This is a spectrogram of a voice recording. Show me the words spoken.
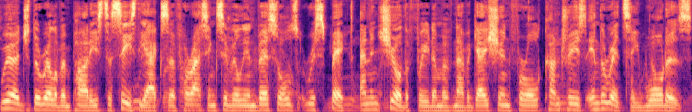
We urge the relevant parties to cease the acts of harassing civilian vessels, respect and ensure the freedom of navigation for all countries in the Red Sea waters.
